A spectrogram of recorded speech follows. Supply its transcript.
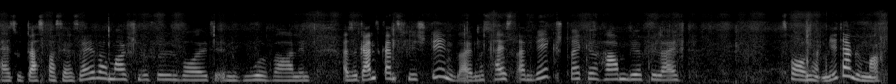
also das, was er selber mal schnüffeln wollte, in Ruhe wahrnehmen. Also ganz, ganz viel stehen bleiben. Das heißt, an Wegstrecke haben wir vielleicht 200 Meter gemacht.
